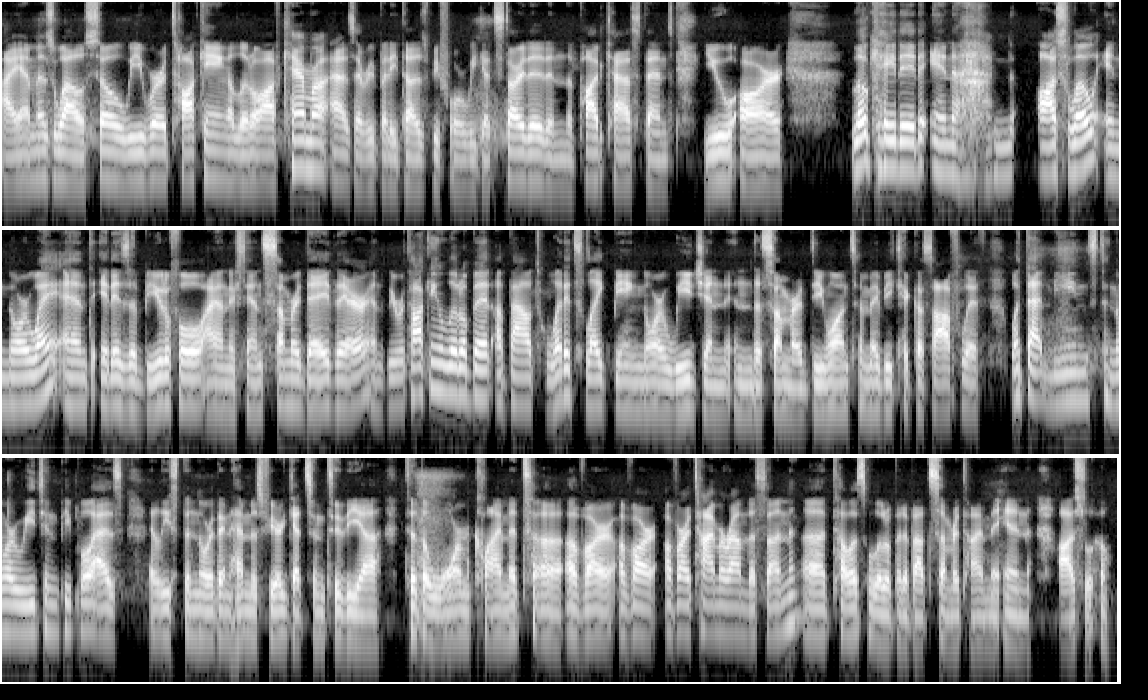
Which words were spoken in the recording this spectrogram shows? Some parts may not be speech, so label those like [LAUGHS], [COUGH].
I am as well. So we were talking a little off camera, as everybody does before we get started in the podcast, and you are located in Oslo in Norway, and it is a beautiful, I understand, summer day there. And we were talking a little bit about what it's like being Norwegian in the summer. Do you want to maybe kick us off with what that means to Norwegian people as at least the northern hemisphere gets into the uh, to the warm climate uh, of our of our of our time around the sun? Uh, tell us a little bit about summertime in Oslo.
